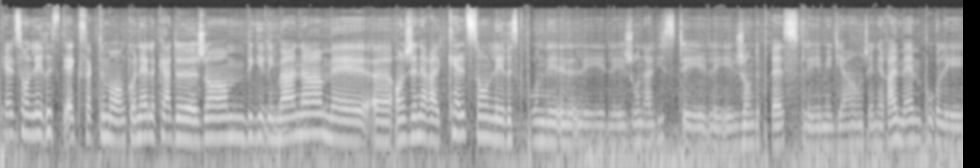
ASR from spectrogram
Quels sont les risques exactement? On connaît le cas de Jean Bigirimana, mais euh, en général, quels sont les risques pour les, les, les, journalistes et les gens de presse, les médias en général, même pour les,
